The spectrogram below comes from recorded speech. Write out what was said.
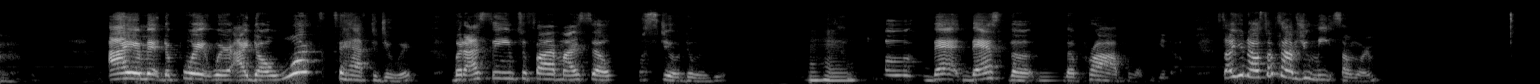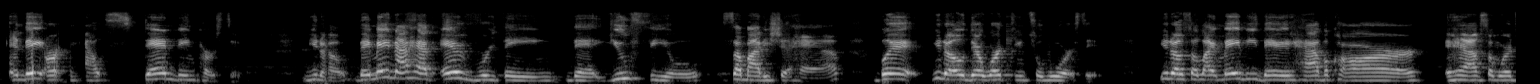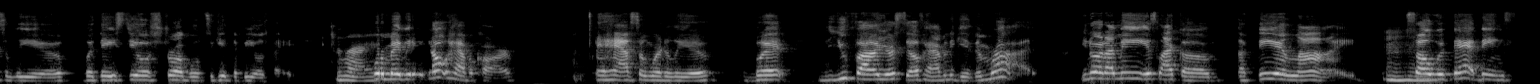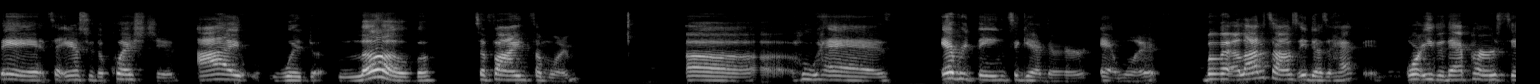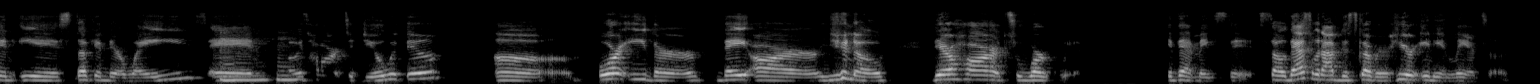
I am at the point where I don't want to have to do it, but I seem to find myself still doing it. Mm-hmm. So that that's the the problem, you know. So you know, sometimes you meet someone and they are an outstanding person. You know, they may not have everything that you feel somebody should have, but you know they're working towards it. You know so like maybe they have a car and have somewhere to live but they still struggle to get the bills paid. Right. Or maybe they don't have a car and have somewhere to live but you find yourself having to give them rides. You know what i mean? It's like a, a thin line. Mm-hmm. So, with that being said, to answer the question, I would love to find someone uh, who has everything together at once. But a lot of times it doesn't happen. Or either that person is stuck in their ways and mm-hmm. you know, it's hard to deal with them. Um, or either they are, you know, they're hard to work with, if that makes sense. So that's what I've discovered here in Atlanta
